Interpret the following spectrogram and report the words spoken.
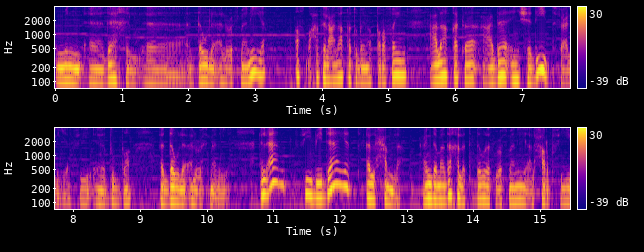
من آه، داخل آه، الدولة العثمانية أصبحت العلاقة بين الطرفين علاقة عداء شديد فعليا في آه، ضد الدولة العثمانية. الآن في بداية الحملة عندما دخلت الدولة العثمانية الحرب في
